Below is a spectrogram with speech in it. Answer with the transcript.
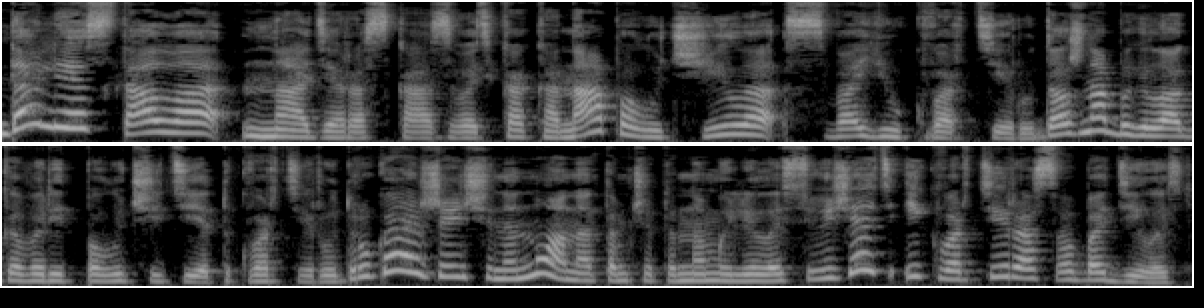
Далее стала Надя рассказывать, как она получила свою квартиру. Должна была, говорит, получить эту квартиру другая женщина, но она там что-то намылилась уезжать, и квартира освободилась.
